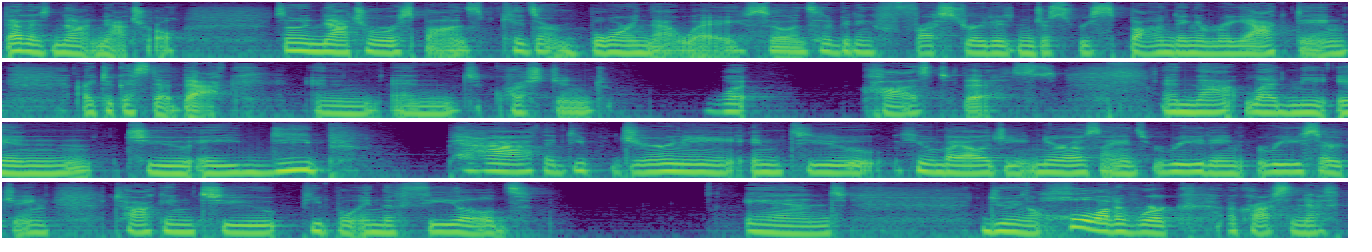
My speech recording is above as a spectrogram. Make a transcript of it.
that is not natural. It's not a natural response. Kids aren't born that way. So instead of getting frustrated and just responding and reacting, I took a step back and, and questioned what caused this. And that led me into a deep path, a deep journey into human biology, neuroscience, reading, researching, talking to people in the field, and doing a whole lot of work across the next,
